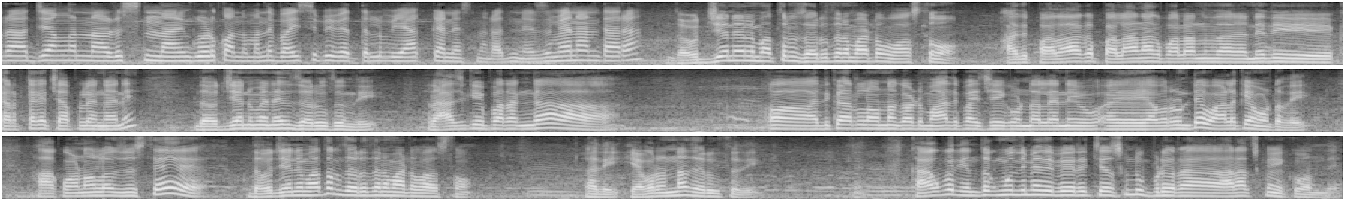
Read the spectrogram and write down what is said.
రాజ్యాంగం నడుస్తుందని కూడా కొంతమంది వైసీపీ వేత్తలు వ్యాఖ్యానిస్తున్నారు. అది నిజమేనంటారా? దౌర్జన్యాలు మాత్రం జరుగుతున్నమాట వాస్తవం. అది పలాగా పలానా పలానా అనేది కరెక్ట్గా చెప్పలేం కానీ దౌర్జన్యం అనేది జరుగుతుంది. రాజకీయ పరంగా అధికారంలో ఉన్న కాబట్టి మాది పై చేయకుండాలని ఎవరుంటే వాళ్ళకే ఉంటుంది. ఆ కోణంలో చూస్తే దౌర్జన్యం మాత్రం జరుగుతున్నమాట వాస్తవం. అది ఎవరన్నా జరుగుతుంది. కాకపోతే ఇంతకుముందు మీద పేరు చేసుకుంటే ఇప్పుడు రా- అరాచకం ఎక్కువ ఉంది.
